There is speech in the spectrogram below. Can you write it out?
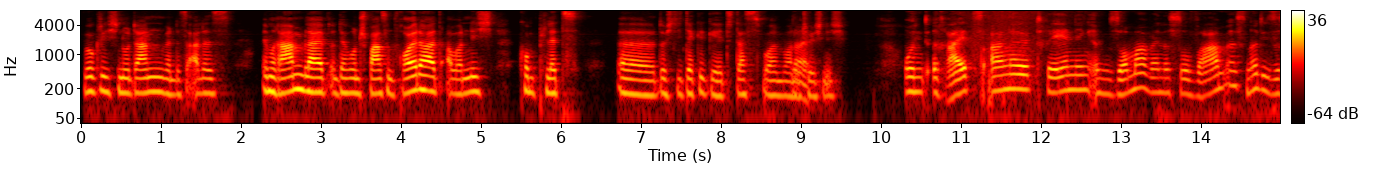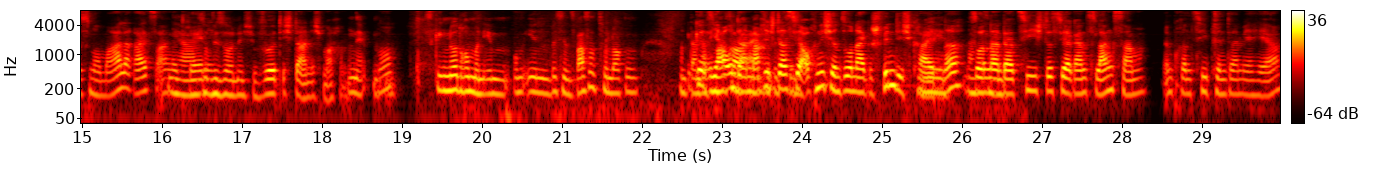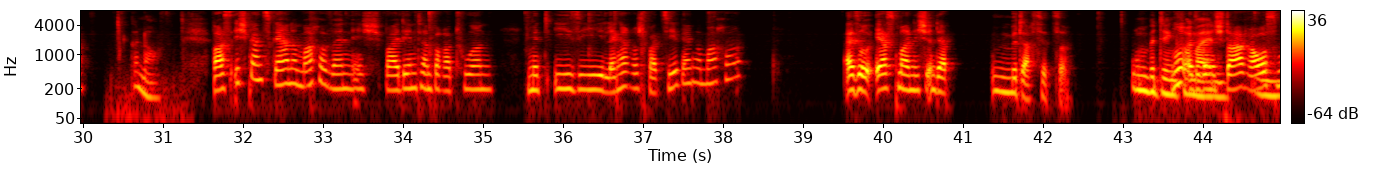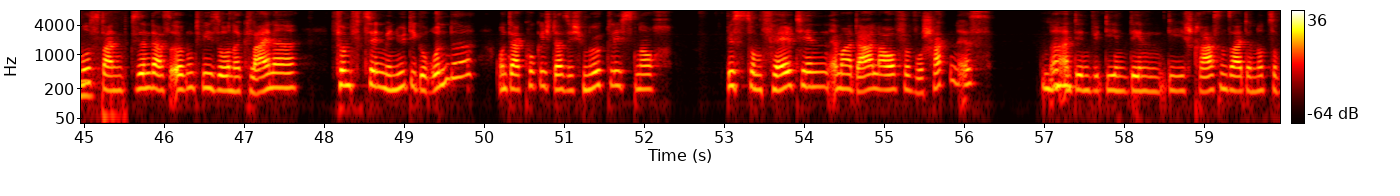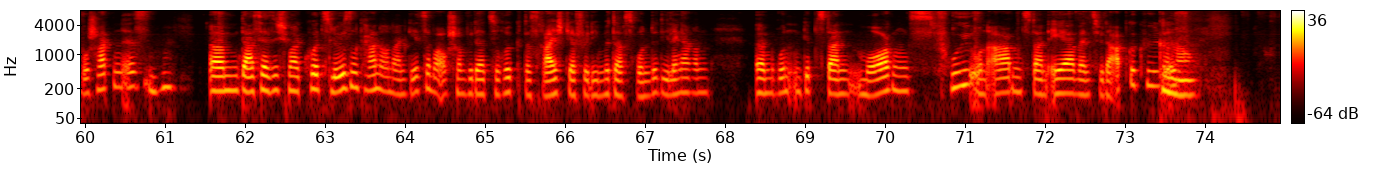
Wirklich nur dann, wenn das alles im Rahmen bleibt und der Hund Spaß und Freude hat, aber nicht komplett äh, durch die Decke geht. Das wollen wir Nein. natürlich nicht. Und Reizangeltraining im Sommer, wenn es so warm ist, ne, dieses normale Ja, Reizangeltraining, sowieso nicht. würde ich da nicht machen. Nee. Ne? Es ging nur darum, um ihn, um ihn ein bisschen ins Wasser zu locken. Und dann ja, und dann mache ich das ja auch nicht in so einer Geschwindigkeit, Nee, ne? langsam. sondern da ziehe ich das ja ganz langsam im Prinzip hinter mir her. Genau. Was ich ganz gerne mache, wenn ich bei den Temperaturen mit Easy längere Spaziergänge mache, also erstmal nicht in der Mittagshitze. Unbedingt Ne? Also wenn ich da raus Mhm. muss, dann sind das irgendwie so eine kleine 15-minütige Runde und da gucke ich, dass ich möglichst noch bis zum Feld hin immer da laufe, wo Schatten ist, ne? Mhm. an den, den, den die Straßenseite nutze, wo Schatten ist, Mhm. ähm, dass er sich mal kurz lösen kann und dann geht's aber auch schon wieder zurück. Das reicht ja für die Mittagsrunde. Die längeren ähm, Runden gibt's dann morgens früh und abends dann eher, wenn es wieder abgekühlt ist. Genau.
